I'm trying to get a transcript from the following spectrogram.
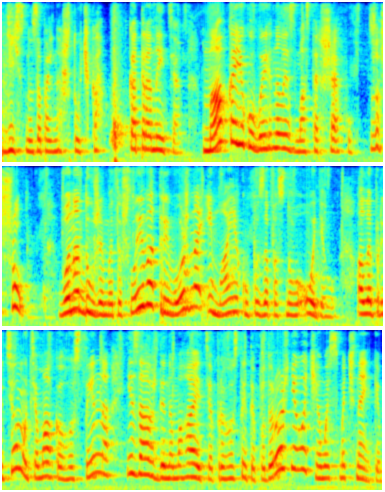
Дійсно запальна штучка. Катраниця мавка, яку вигнали з мастер-шефу. За що? Вона дуже метушлива, тривожна і має купу запасного одягу. Але при цьому ця мавка гостинна і завжди намагається пригостити подорожнього чимось смачненьким.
